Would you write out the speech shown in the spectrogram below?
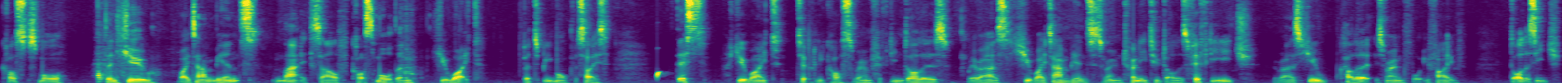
costs more than Hue white ambience, and that itself costs more than Hue white. But to be more precise, this Hue white typically costs around $15, whereas Hue white ambience is around $22.50 each, whereas Hue colour is around $45 each.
